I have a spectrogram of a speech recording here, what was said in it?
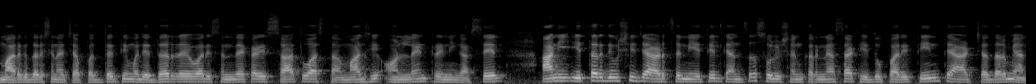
मार्गदर्शनाच्या पद्धतीमध्ये दर रविवारी संध्याकाळी सात वाजता माझी ऑनलाईन ट्रेनिंग असेल आणि इतर दिवशी ज्या अडचणी येतील त्यांचं सोल्युशन करण्यासाठी दुपारी तीन ते आठच्या दरम्यान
